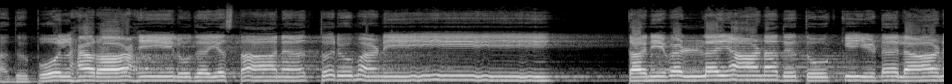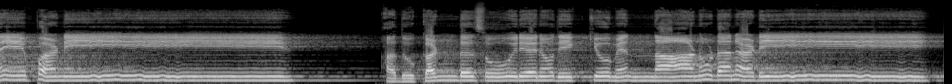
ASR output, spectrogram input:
അതുപോൽ ഹറാഹിലുദയസ്ഥാനത്തൊരു മണി തനിവെള്ളയാണത് തൂക്കിയിടലാണേ പണി. അതു കണ്ട് സൂര്യനുദിക്കുമെന്നാണുടനടി.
